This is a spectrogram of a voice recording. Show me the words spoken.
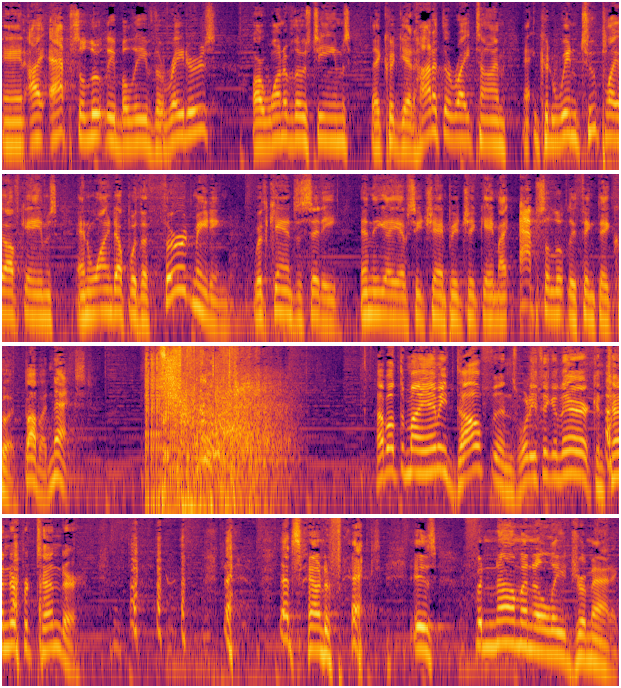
and I absolutely believe the Raiders are one of those teams that could get hot at the right time and could win two playoff games and wind up with a third meeting with Kansas City in the AFC Championship game. I absolutely think they could. Bubba, next. How about the Miami Dolphins? What do you think of there? Contender, pretender? That sound effect is phenomenally dramatic.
